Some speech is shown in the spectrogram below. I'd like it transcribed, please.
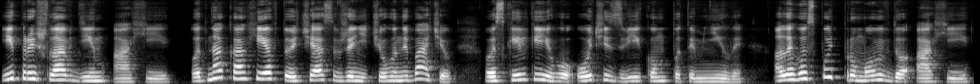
і прийшла в дім Ахії. Однак Ахія в той час вже нічого не бачив, оскільки його очі з віком потемніли. Але Господь промовив до Ахії:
